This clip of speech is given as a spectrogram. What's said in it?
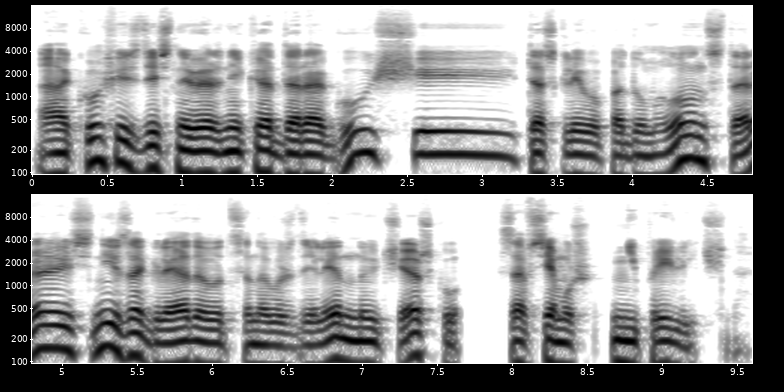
А кофе здесь наверняка дорогущий, тоскливо подумал он, стараясь не заглядываться на вожделенную чашку совсем уж неприлично.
